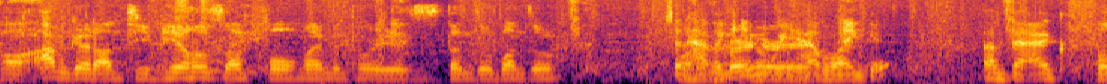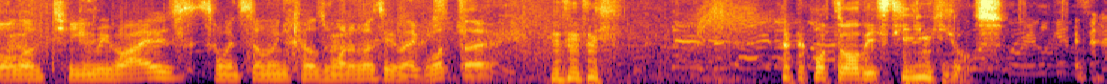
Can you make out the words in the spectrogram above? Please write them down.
Never mind. Just a nobody. Well, I'm good on team heals. I'm full. My inventory is Dunzo Bunzo. Should have a game where we have like a bag full of team revives. So when someone kills one of us, you're like, what the? What's all these team heals?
